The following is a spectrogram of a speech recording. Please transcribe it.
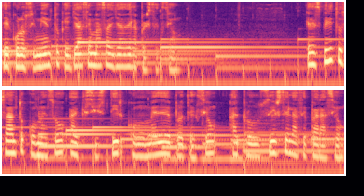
del conocimiento que yace más allá de la percepción. El Espíritu Santo comenzó a existir como medio de protección al producirse la separación.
